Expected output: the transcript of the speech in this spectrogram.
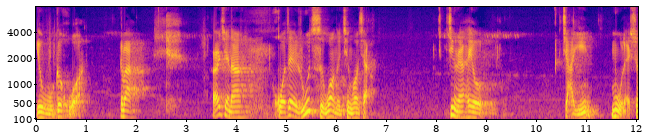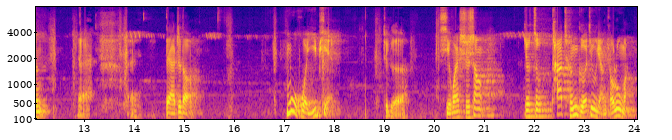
有五个火，对吧？而且呢，火在如此旺的情况下，竟然还有甲寅木来生，哎哎，大家知道，木火一片，这个喜欢食伤，就走它成格就两条路嘛。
